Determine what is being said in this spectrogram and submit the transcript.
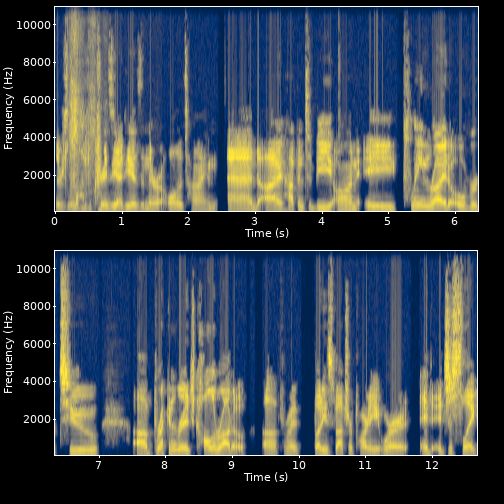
There's a lot of crazy ideas in there all the time, and I happened to be on a plane ride over to uh, Breckenridge, Colorado, uh, for my buddy's bachelor party, where it it just like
